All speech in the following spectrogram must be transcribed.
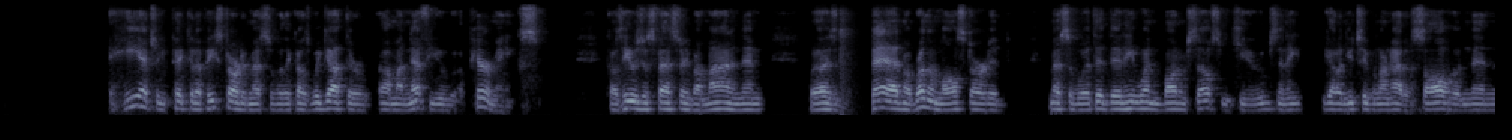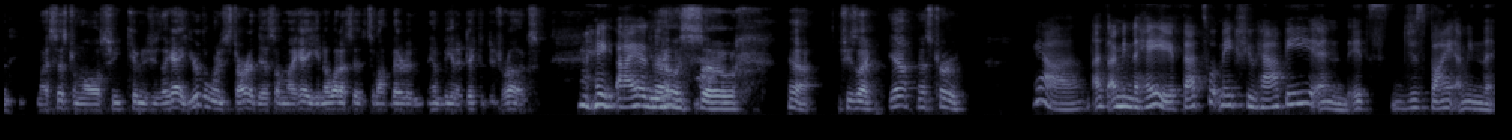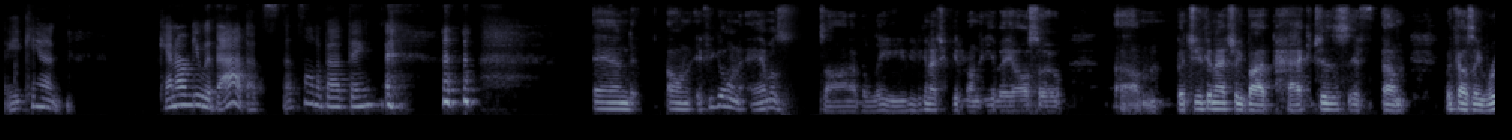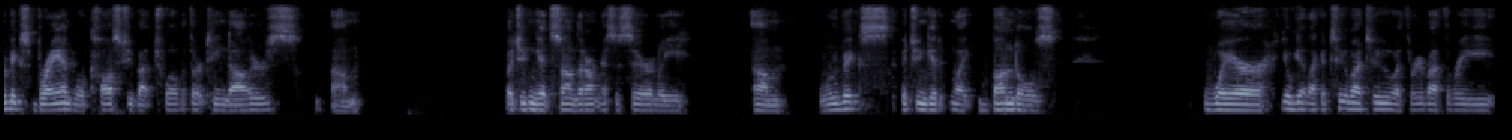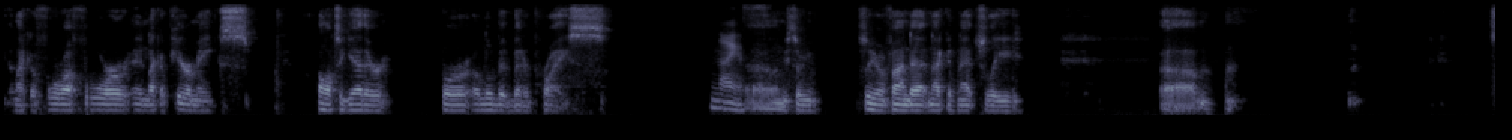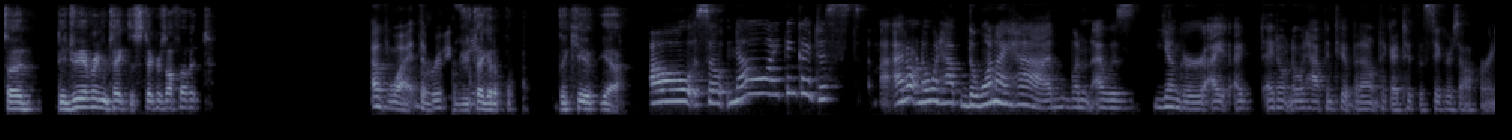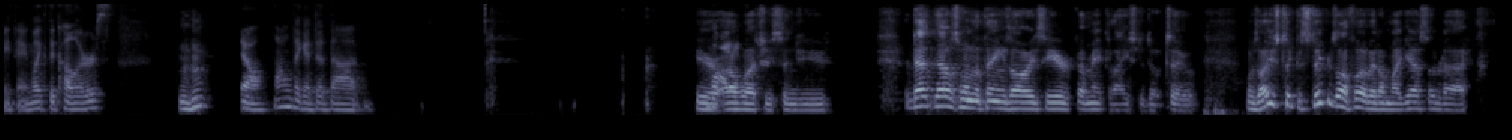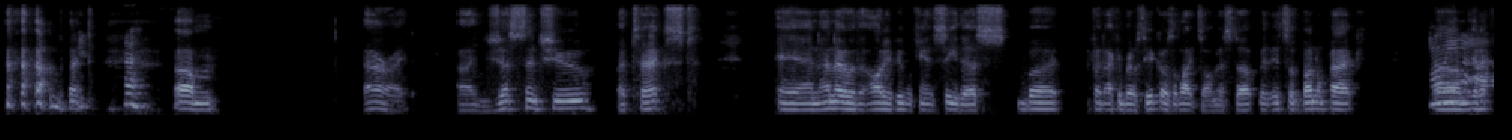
he actually picked it up. He started messing with it because we got there. uh, my nephew a Pyraminx because he was just fascinated by mine. And then, well, his dad, my brother-in-law, started messing with it. Then he went and bought himself some cubes, and he got on YouTube and learned how to solve. them. And then my sister-in-law, she came and she's like, "Hey, you're the one who started this." I'm like, "Hey, you know what?" I said, "It's a lot better than him being addicted to drugs." I, I agree. You know, so yeah, she's like, "Yeah, that's true." Yeah, I, I mean, hey, if that's what makes you happy, and it's just by, I mean, that you can't can't argue with that. That's that's not a bad thing. and on if you go on Amazon, I believe you can actually get it on eBay also. Um, but you can actually buy packages if um, because a Rubik's brand will cost you about twelve or thirteen dollars. Um, but you can get some that aren't necessarily um, Rubik's, but you can get like bundles where you'll get like a two by two, a three by three, like a four by four, and like a Pyraminx all together for a little bit better price. Nice. Uh, let me so so you're gonna find that, and I can actually. Um, so, did you ever even take the stickers off of it? Of what? The Rubik's Did you take it up the cube? Yeah. Oh, so no, I think I just I don't know what happened. The one I had when I was younger, I I, I don't know what happened to it, but I don't think I took the stickers off or anything, like the colors. hmm No, I don't think I did that. Here, Why? I'll let you send you. That that was one of the things I always hear. I mean, because I used to do it too. Was I used to take the stickers off of it. I'm like, yeah, so did I. but um, all right. I just sent you a text, and I know the audio people can't see this, but in fact, I can barely see it because the light's all messed up. But it's a bundle pack. Oh Um, yeah. it,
